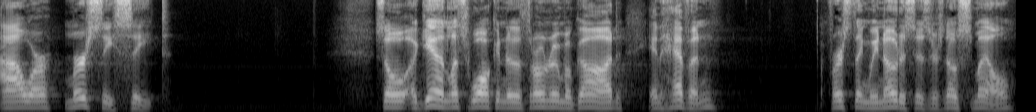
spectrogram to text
our mercy seat. So, again, let's walk into the throne room of God in heaven. First thing we notice is there's no smell.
